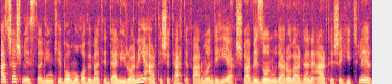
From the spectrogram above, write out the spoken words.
از چشم استالین که با مقاومت دلیرانه ارتش تحت فرماندهیش و به زانو درآوردن ارتش هیتلر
